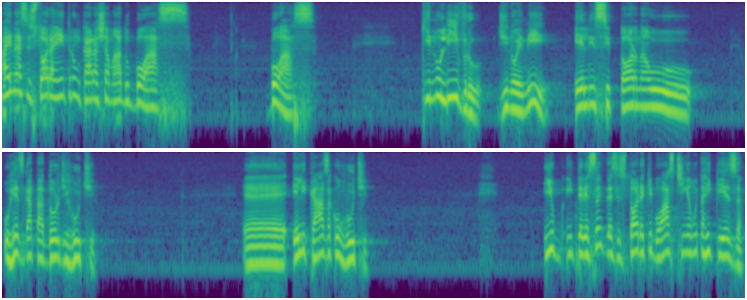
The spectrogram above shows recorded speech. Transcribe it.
Aí nessa história entra um cara chamado Boaz. Boaz. Que no livro de Noemi, ele se torna o, o resgatador de Ruth é, ele casa com Ruth. E o interessante dessa história é que Boaz tinha muita riqueza,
